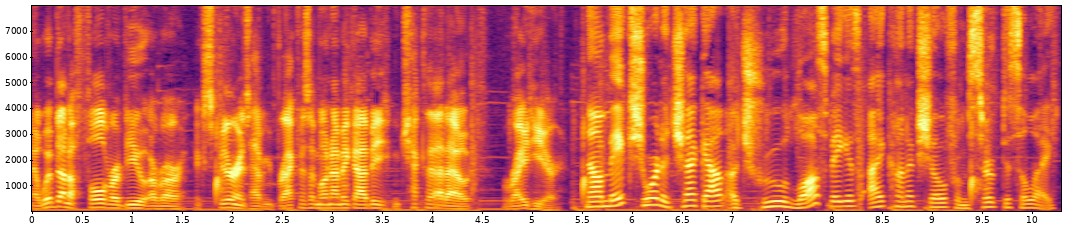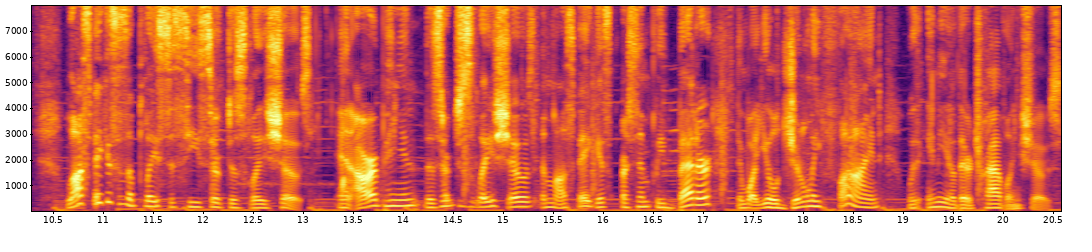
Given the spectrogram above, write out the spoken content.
Now, we've done a full review of our experience having breakfast at Mon Ami Gabi. You can check that out right here. Now make sure to check out a true Las Vegas iconic show from Cirque du Soleil. Las Vegas is a place to see Cirque du Soleil shows. In our opinion, the Cirque du Soleil shows in Las Vegas are simply better than what you'll generally find with any of their traveling shows.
